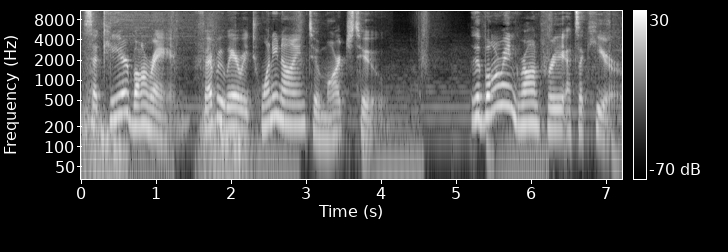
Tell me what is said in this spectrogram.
Sakhir Bahrain, February 29 to March 2. The Bahrain Grand Prix at Sakhir,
